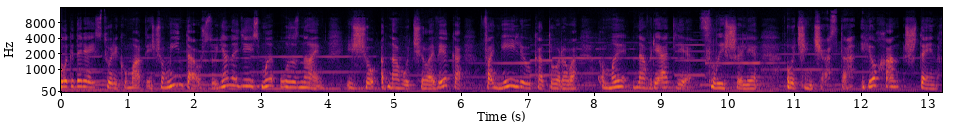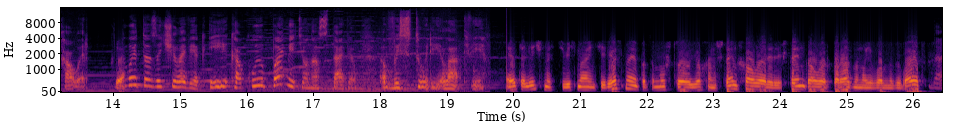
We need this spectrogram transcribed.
Благодаря историку Мартиншу Минтаушсу, я надеюсь, мы узнаем еще одного человека, фамилию которого мы навряд ли слышали очень часто. Йохан Штейнхауэр. Да. Кто это за человек и какую память он оставил в истории Латвии? Эта личность весьма интересная, потому что Йохан Штейнхауэр или Штейнгауэр, по-разному его называют, да.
